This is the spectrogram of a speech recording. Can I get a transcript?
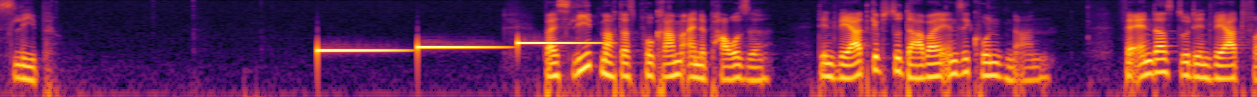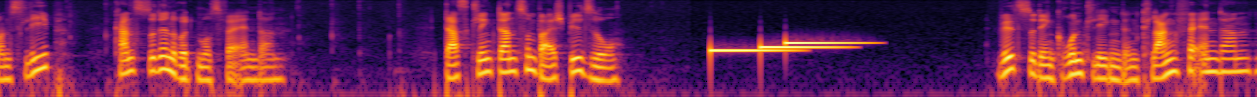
sleep. Bei Sleep macht das Programm eine Pause. Den Wert gibst du dabei in Sekunden an. Veränderst du den Wert von Sleep, kannst du den Rhythmus verändern. Das klingt dann zum Beispiel so. Willst du den grundlegenden Klang verändern,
